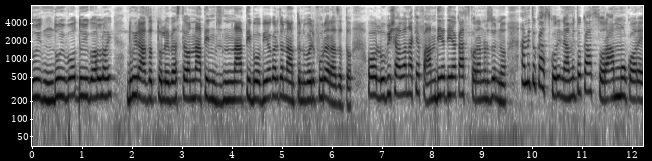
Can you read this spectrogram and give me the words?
দুই দুই বউ, দুই ঘর লই, দুই রাজত্ব লই ব্যস্ত। নাতিন নাতি বউ বিয়ে করে তো নাতুন বউয়ের পুরা রাজত্ব। ও লুবি সাবানাকে ফান দিয়ে দিয়ে কাজ করানোর জন্য। আমি তো কাজ করি না, আমি তো কাজ কর আম্মু করে।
